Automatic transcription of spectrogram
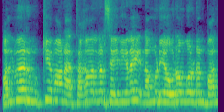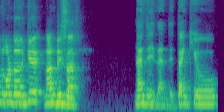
பல்வேறு முக்கியமான தகவல்கள் செய்திகளை நம்முடைய உறவுகளுடன் பகிர்ந்து கொண்டதற்கு நன்றி சார். நன்றி நன்றி. தேங்க்யூ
